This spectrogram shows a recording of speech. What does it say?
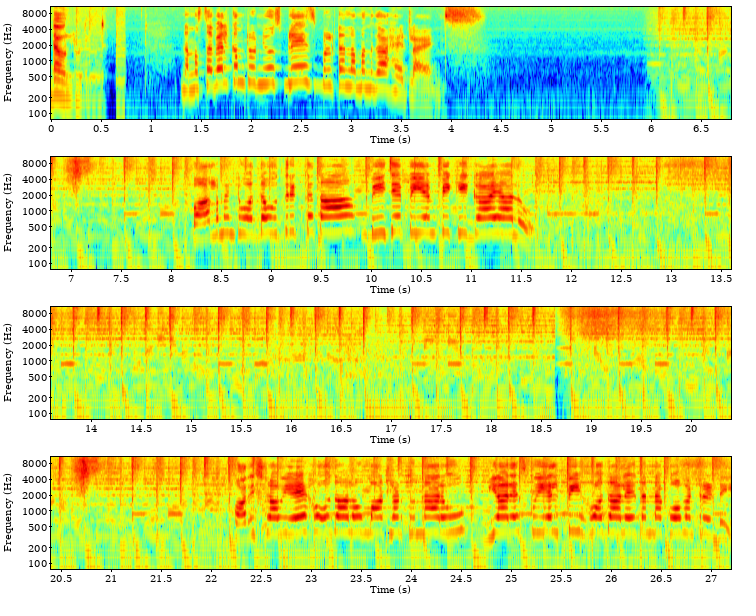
Download it. నమస్తే వెల్కమ్ టు న్యూస్ ప్లేస్ బులెటిన్ల ముందుగా హెడ్లైన్స్. పార్లమెంట్ వద్ద ఉద్రిక్తత బీజేపీ ఎంపీకి గాయాలు. హరీష్ రావు ఏ హోదాలో మాట్లాడుతున్నారు? బీఆర్ఎస్కు ఎల్పీ హోదా లేదన్న కోమటిరెడ్డి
